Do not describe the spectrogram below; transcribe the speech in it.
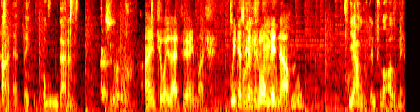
Not epic. Oh, got him. I enjoy that very much. We just control mid now. Yeah, we control all of mid.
